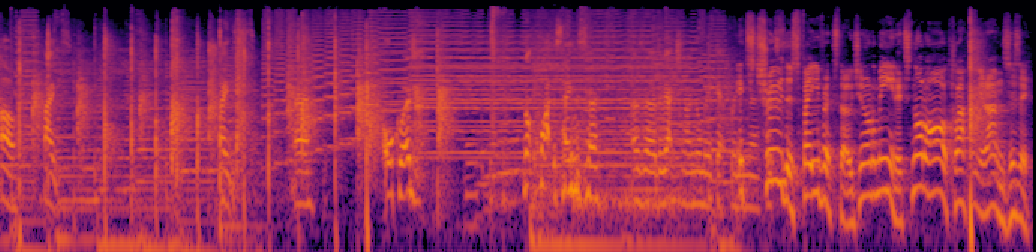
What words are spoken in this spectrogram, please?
oh, thanks. Thanks. Uh, awkward. Not quite the same as, uh, as uh, the reaction I normally get when... It's uh, true, there's favourites though, do you know what I mean? It's not hard clapping your hands, is it?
